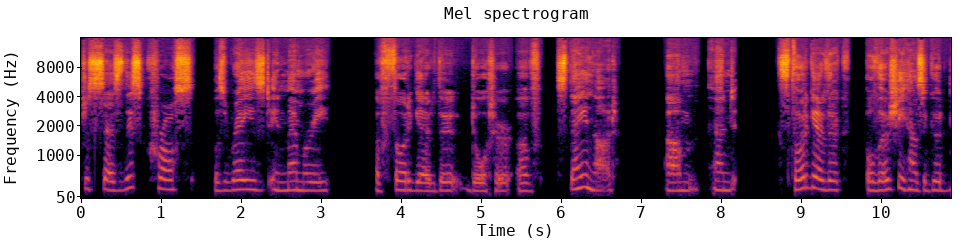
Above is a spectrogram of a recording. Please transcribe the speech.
just says this cross was raised in memory of Thorger, the daughter of Steinar. Um, and Thorger, although she has a good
